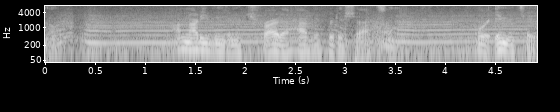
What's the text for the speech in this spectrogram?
no. I'm not even gonna try to have a British accent. Or imitate.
